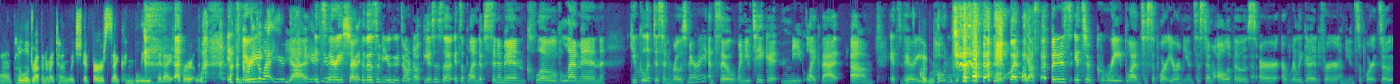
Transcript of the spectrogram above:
uh, put a little drop under my tongue, which at first I couldn't believe that I ever it's very to let you. Yeah, it's very sharp. But, For those of you who don't know, Thieves is a it's a blend of cinnamon, clove, lemon, eucalyptus, and rosemary. And so when you take it neat like that, um, it's very it's potent. potent. but yes, but it is it's a great blend to support your immune system. All of those are are really good for immune support. So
